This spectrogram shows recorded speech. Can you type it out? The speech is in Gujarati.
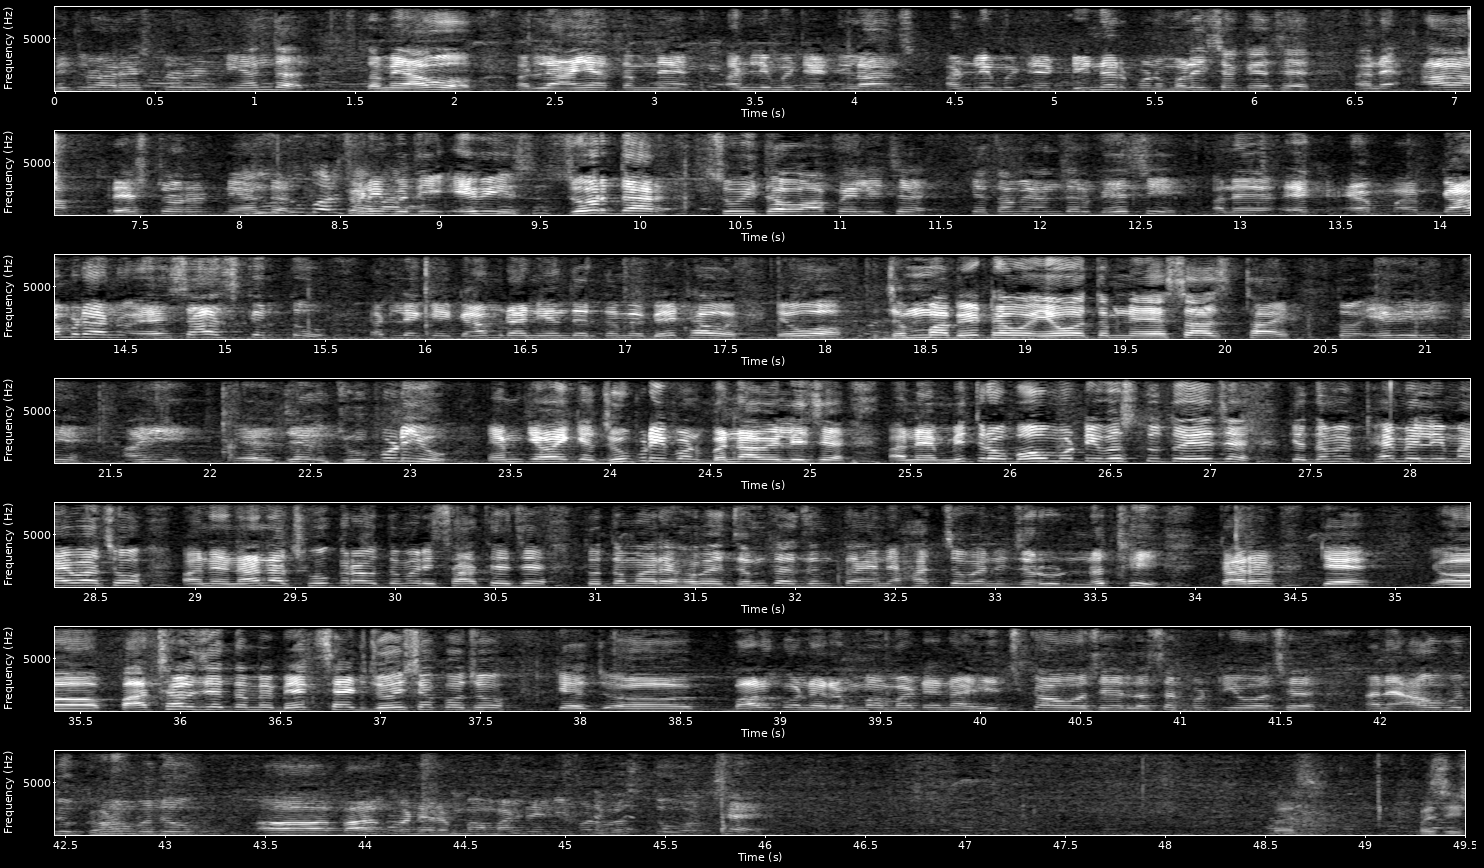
મિત્રો આ રેસ્ટોરન્ટની અંદર તમે આવો એટલે અહીંયા તમને અનલિમિટેડ લંચ અનલિમિટેડ ડિનર પણ મળી શકે છે. અને આ રેસ્ટોરન્ટની અંદર ઘણી બધી એવી જોરદાર સુવિધાઓ આપેલી છે કે તમે અંદર બેસી અને એક ગામડાનો અહેસાસ કરતો એટલે કે ગામડાની અંદર તમે બેઠા હોય એવો જમવા બેઠા હોય એવો તમને અહેસાસ થાય. તો એવી રીતની અહીં જે ઝૂંપડીયું એમ કહેવાય કે ઝૂંપડી પણ બનાવેલી છે. અને મિત્રો બહુ મોટી વસ્તુ તો એ છે કે તમે ફેમિલીમાં આવ્યા છો અને નાના છોકરાઓ તમારી સાથે છે, તો તમારે હવે જમતા જમતા એને હાચવવાની જરૂર નથી. કારણ કે પાછળ જે તમે બેક સાઈડ જોઈ શકો છો કે બાળકોને રમવા માટેના હિંચકાઓ છે, લસરપટ્ટીઓ છે અને આવું બધું ઘણું બધું બાળકોને રમવા માટેની પણ વસ્તુઓ છે. બસ, પછી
